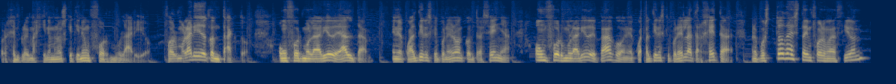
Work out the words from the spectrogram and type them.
por ejemplo, imaginémonos que tiene un formulario, formulario de contacto o un formulario de alta, en el cual tienes que poner una contraseña, o un formulario de pago, en el cual tienes que poner la tarjeta. Bueno, pues toda esta información,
